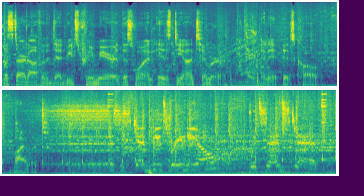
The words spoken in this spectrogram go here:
Let's start off with a Dead Beats premiere. This one is Dion Timmer, and it is called Violet. This is Dead Beats Radio with Zeds Dead.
